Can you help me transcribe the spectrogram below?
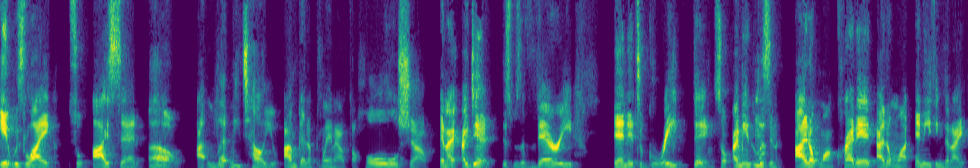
it was like, so I said, oh, uh, let me tell you, I'm going to plan out the whole show. And I, I, did. This was a very, and it's a great thing. So, I mean, yeah. listen, I don't want credit. I don't want anything that I,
